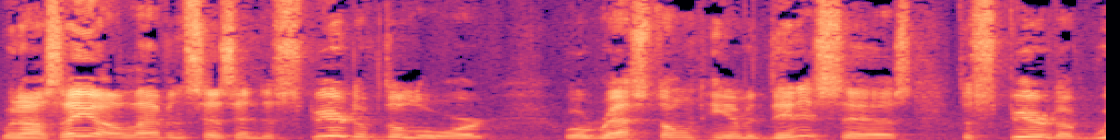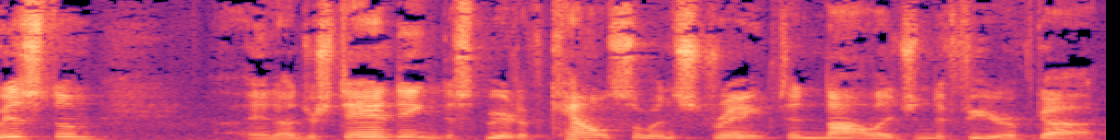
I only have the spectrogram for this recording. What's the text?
When Isaiah 11 says, And the Spirit of the Lord will rest on him, and then it says, The Spirit of wisdom and understanding, the Spirit of counsel and strength and knowledge and the fear of God.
